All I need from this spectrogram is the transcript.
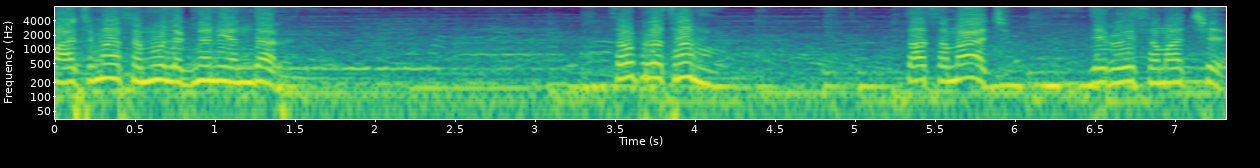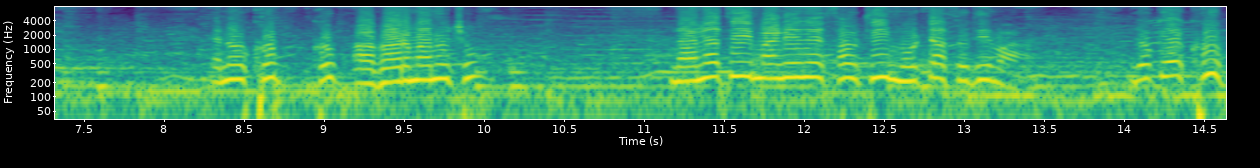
પાંચમા સમૂહ લગ્નની અંદર સૌ પ્રથમ તા સમાજ, જે રોહિત સમાજ છે, એનો ખૂબ ખૂબ આભાર માનું છું. નાનાથી માંડીને સૌથી મોટા સુધીમાં, લોકોએ ખૂબ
